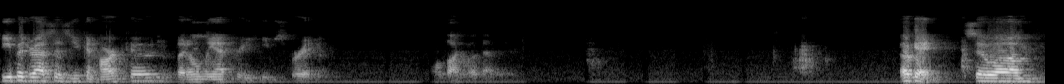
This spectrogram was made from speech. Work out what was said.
Heap addresses you can hard code, but only after you heap spray. We'll talk about that later. Okay, so um,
